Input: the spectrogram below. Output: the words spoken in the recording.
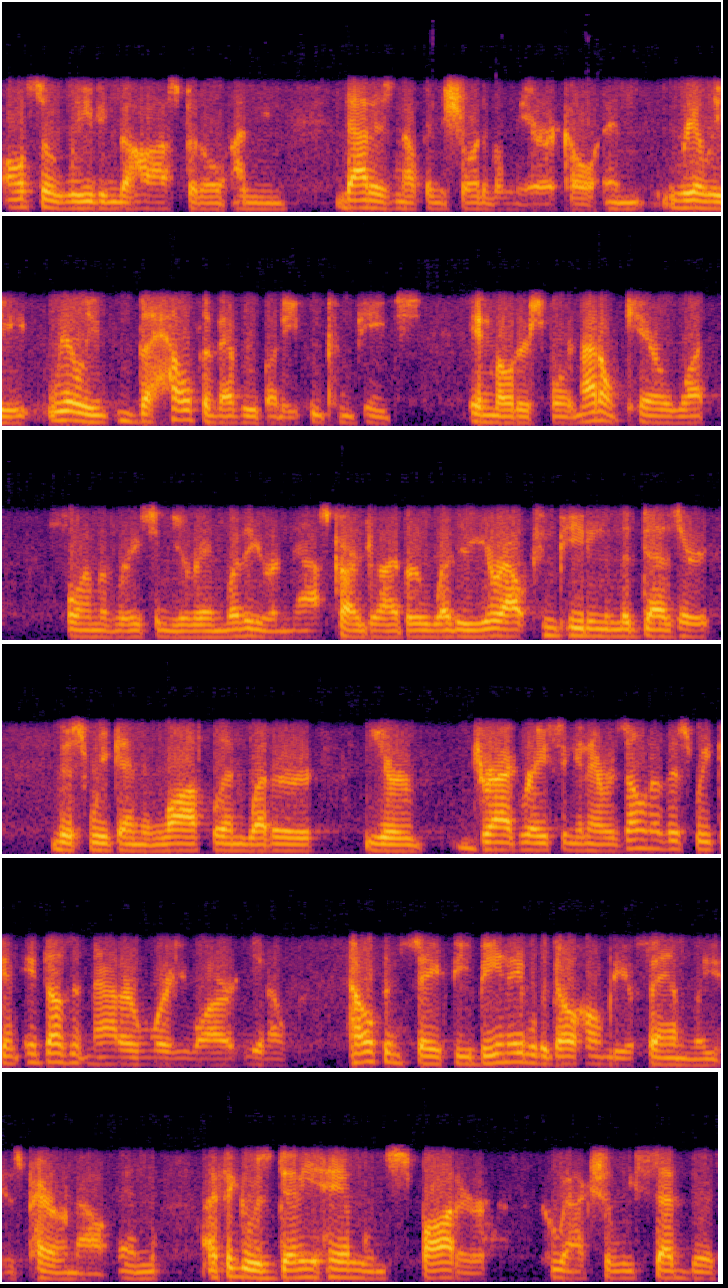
also leaving the hospital. I mean, that is nothing short of a miracle, and really, really, the health of everybody who competes in motorsport. And I don't care what form of racing you're in, whether you're a NASCAR driver, whether you're out competing in the desert this weekend in Laughlin, whether you're drag racing in Arizona this weekend, it doesn't matter where you are, you know, health and safety, being able to go home to your family is paramount. And I think it was Denny Hamlin's spotter who actually said this,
